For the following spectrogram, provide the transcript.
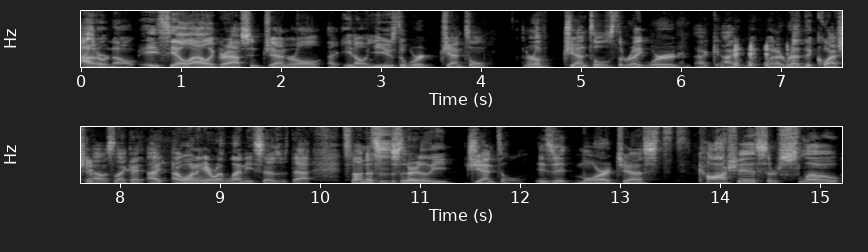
I don't know, ACL allografts in general, uh, you know, you use the word gentle I don't know if gentle's the right word. I, I, when I read the question, I was like, I, I, I want to hear what Lenny says with that. It's not necessarily gentle. Is it more just cautious or slow?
